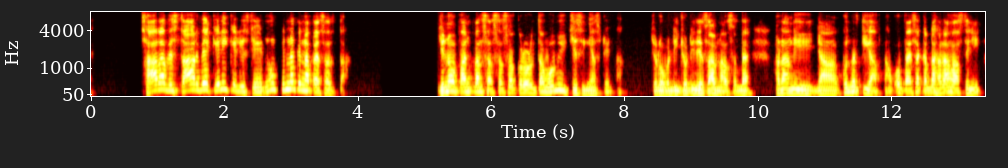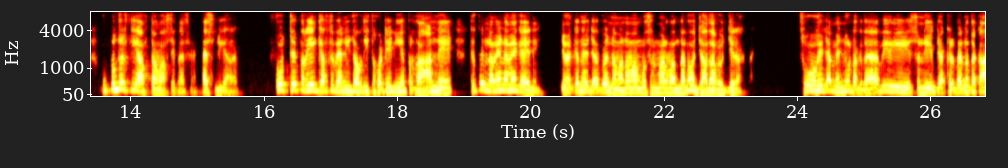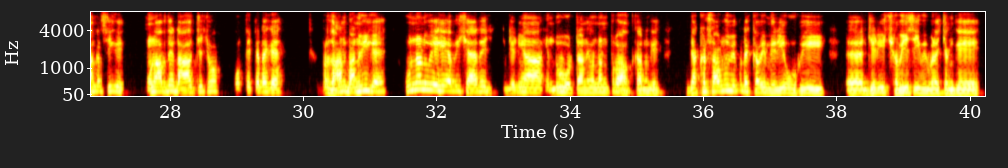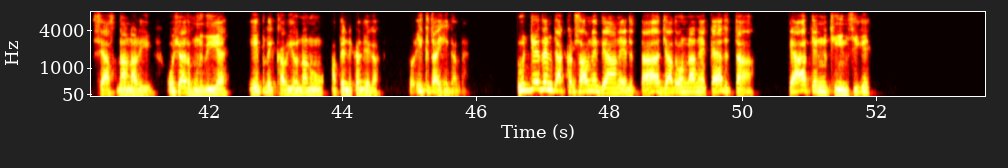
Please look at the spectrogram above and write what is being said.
ਸਾਰਾ ਵਿਸਤਾਰ ਵੇ ਕਿਹੜੀ ਕਿਹੜੀ ਸਟੇਟ ਨੂੰ ਕਿੰਨਾ ਕਿੰਨਾ ਪੈਸਾ ਦਿੱਤਾ। ਜਿਹਨੂੰ 5-5 700 ਕਰੋੜ ਦਿੱਤਾ, ਉਹ ਵੀ ਵਿੱਚ ਸੀਗੀਆਂ ਸਟੇਟਾਂ। ਚਲੋ ਵੱਡੀ ਛੋਟੀ ਦੇ ਹਿਸਾਬ ਨਾਲ ਹੋ ਸਕਦਾ ਹੈ। ਹੜ੍ਹਾਂ ਦੀ ਜਾਂ ਕੁਦਰਤੀ ਆਫਤਾਂ, ਉਹ ਪੈਸਾ ਕੱਢਾ ਹੜ੍ਹਾਂ ਵਾਸਤੇ ਨਹੀਂ, ਉਹ ਕੁਦਰਤੀ ਆਫਤਾਂ ਵਾਸਤੇ ਪੈਸਾ ਹੈ ਐਸਡੀਆਰਐਫ ਉੱਥੇ ਪਰ ਇਹ ਗਲਤ ਬਿਆਨੀ ਤਾਂ ਆਪਦੀ ਤੁਹਾਡੇ ਨਹੀਂ ਹੈ, ਪ੍ਰਧਾਨ ਨੇ, ਕਿਉਂਕਿ ਨਵੇਂ ਨਵੇਂ ਗਏ ਨੇ। ਜਿਵੇਂ ਕਹਿੰਦੇ ਜਦ ਕੋਈ ਨਵਾਂ ਨਵਾਂ ਮੁਸਲਮਾਨ ਬਣਦਾ ਨਾ, ਉਹ ਜ਼ਿਆਦਾ ਰੋਜੇ ਰੱਖਦਾ ਸੋ ਉਹ ਜਿਹਾ ਮੈਨੂੰ ਲੱਗਦਾ ਹੈ ਵੀ ਸੁਨੀਲ ਜਾਖੜ ਪਹਿਲਾਂ ਤਾਂ ਕਾਂਗਰਸ ਸੀਗੇ। ਹੁਣ ਆਪਦੇ ਲਾਲਚ ਚੋ, ਉੱਥੇ ਚਲੇ ਗਏ। ਪ੍ਰਧਾਨ ਬਣ ਵੀ ਗਏ। ਉਹਨਾਂ ਨੂੰ ਇਹ ਆ ਵੀ ਸ਼ਾਇਦ ਇਹ ਜਿਹੜੀਆਂ ਹਿੰਦੂ ਵੋਟਾਂ ਨੇ ਉਹਨਾਂ ਨੂੰ ਪ੍ਰਭਾਵਿਤ ਕਰਨਗੇ। ਜਾਖੜ ਸਾਹਿਬ ਨੂੰ ਵੀ ਭੁਲੇਖਾ ਵੀ ਮੇਰੀ ਉਹੀ ਅਹ, ਜਿਹੜੀ ਛਵੀ ਸੀ ਵੀ ਬੜੇ ਚੰਗੇ ਸਿਆਸਤਦਾਨ ਵਾਲੀ ਉਹ ਸ਼ਾਇਦ ਹੁਣ ਵੀ ਹੈ। ਇਹ ਭੁਲੇਖਾ ਵੀ ਉਹਨਾਂ ਨੂੰ ਆਪੇ ਨਿਕਲ ਜਾਏਗਾ ਤਾਂ ਇੱਕ ਤਾਂ ਇਹ ਗੱਲ ਹੈ। ਦੂਜੇ ਦਿਨ ਜਾਖੜ ਸਾਹਿਬ ਨੇ ਬਿਆਨ ਇਹ ਦਿੱਤਾ ਜਦ ਉਹਨਾਂ ਨੇ ਕਹਿ ਦਿੱਤਾ ਕਿ ਆਹ ਤਿੰਨ ਥੀਮ ਸੀਗੇ।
